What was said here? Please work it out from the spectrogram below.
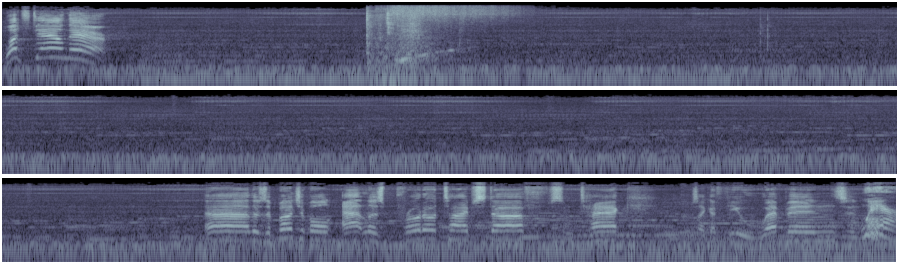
What's down there? Uh, there's a bunch of old Atlas prototype stuff, some tech, looks like a few weapons, and. Where?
